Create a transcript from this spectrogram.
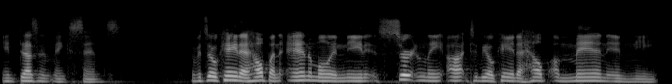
It doesn't make sense. If it's okay to help an animal in need, it certainly ought to be okay to help a man in need.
